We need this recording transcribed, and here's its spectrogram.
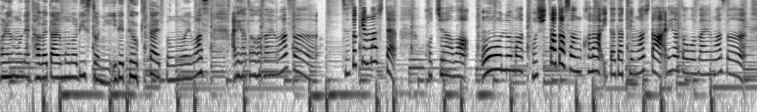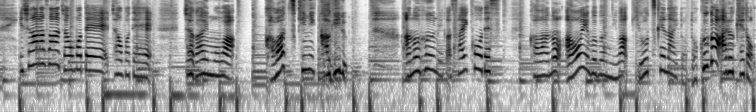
これもね食べたいものリストに入れておきたいと思います。ありがとうございます。続きましてこちらは大沼俊忠さんからいただきました。ありがとうございます。石原さんちゃんぼてー。ちゃんぼてー。じゃがいもは皮付きに限る。あの風味が最高です。皮の青い部分には気をつけないと毒があるけど。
